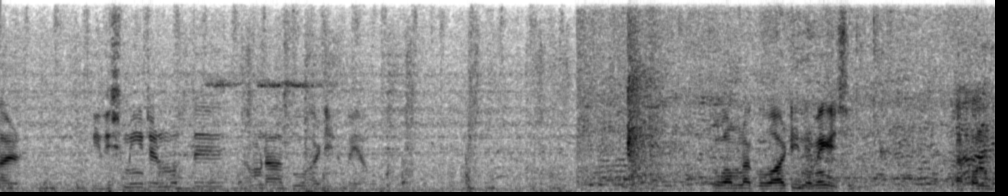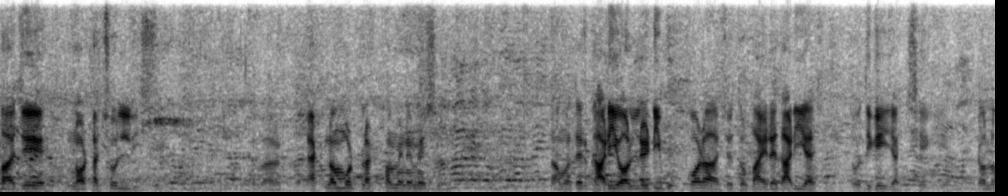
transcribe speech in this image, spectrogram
আর তিরিশ মিনিটের মধ্যে আমরা গুয়াহাটি ঢুকে যাব। তো আমরা গুয়াহাটি নেমে গেছি। এখন বাজে নটা চল্লিশ। এবার এক নম্বর প্ল্যাটফর্মে নেমেছি। আমাদের গাড়ি অলরেডি বুক করা আছে, তো বাইরে দাঁড়িয়ে আছে, তো ওদিকেই যাচ্ছে গিয়ে চলো।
